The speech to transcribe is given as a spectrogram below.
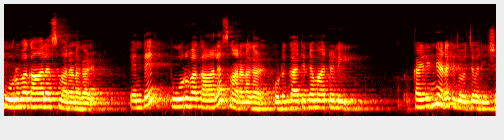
പൂർവകാല സ്മരണകൾ എന്റെ പൂർവകാല സ്മരണകൾ കൊടുങ്കാറ്റിന്റെ മാറ്റൊലി. കഴിഞ്ഞ ഇടയ്ക്ക് ചോദിച്ച പരീക്ഷ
